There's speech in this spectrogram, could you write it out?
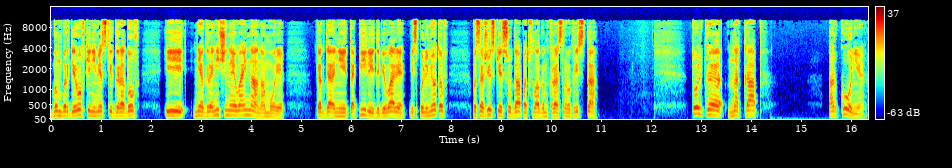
бомбардировки немецких городов и неограниченная война на море – когда они топили и добивали из пулеметов пассажирские суда под флагом Красного Креста. Только на кап Арконе,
